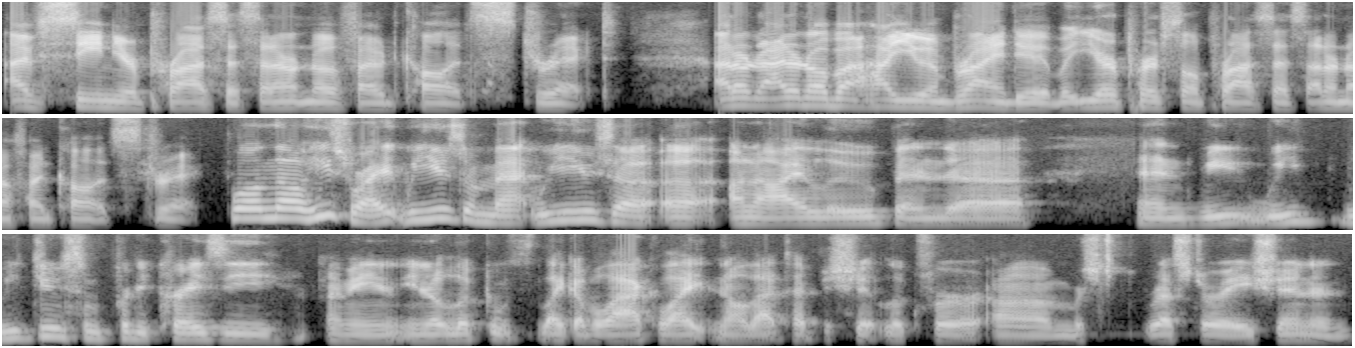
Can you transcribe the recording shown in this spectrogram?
I've seen your process. I don't know if I would call it strict. I don't. I don't know about how you and Brian do it, but your personal process, I don't know if I'd call it strict. Well, no, he's right. We use a mat. We use a, a an eye loupe, and uh, and we we we do some pretty crazy. I mean, you know, look like a black light and all that type of shit. Look for um res- restoration and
